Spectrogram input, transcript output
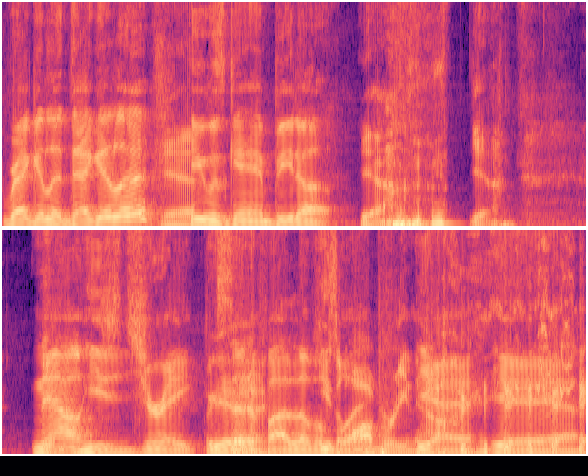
regular, degular, Yeah. he was getting beat up. Yeah, yeah. Now he's Drake, Yeah. certified lover He's boy. Aubrey now. Yeah, yeah,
